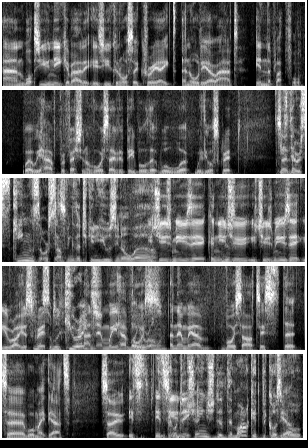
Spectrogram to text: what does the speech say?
and what's unique about it is you can also create an audio ad in the platform where we have professional voiceover people that will work with your script. is that- there skins or something that you can use? You know, uh, you choose music and you Music. choose you choose music. You write your script, so we'll curate and then we have voice, and then we have voice artists that uh, will make the ads. So it's it's, it's going to change the, the market because Yeah. you know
